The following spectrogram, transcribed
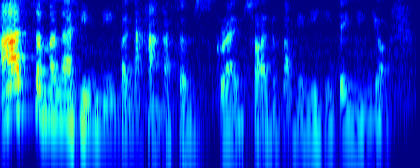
at sa mga hindi pa nakaka-subscribe. So, ano pang hinihintay ninyo?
